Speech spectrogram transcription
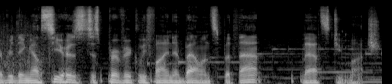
Everything else here is just perfectly fine and balanced, but that, that's too much.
